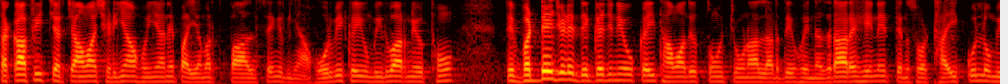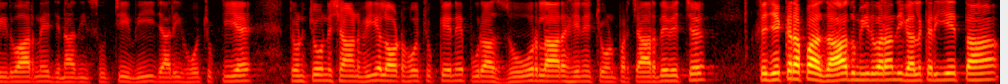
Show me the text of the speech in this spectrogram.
ਤਾਂ ਕਾਫੀ ਚਰਚਾਵਾਂ ਛਿੜੀਆਂ ਹੋਈਆਂ ਨੇ ਭਾਈ ਅਮਰਤਪਾਲ ਸਿੰਘ ਦੀਆਂ। ਹੋਰ ਵੀ ਕਈ ਉਮੀਦਵਾਰ ਨੇ ਉੱਥੋਂ। ਤੇ ਵੱਡੇ ਜਿਹੜੇ ਦਿੱਗਜ ਨੇ, ਉਹ ਕਈ ਥਾਵਾਂ ਦੇ ਉੱਤੋਂ ਚੋਣਾਂ ਲੜਦੇ ਹੋਏ ਨਜ਼ਰ ਆ ਰਹੇ ਨੇ। 328 ਕੁੱਲ ਉਮੀਦਵਾਰ ਨੇ, ਜਿਨ੍ਹਾਂ ਦੀ ਸੂਚੀ ਵੀ ਜਾਰੀ ਹੋ ਚੁੱਕੀ ਹੈ। ਤੇ ਹੁਣ ਚੋਣ ਨਿਸ਼ਾਨ ਵੀ ਅਲਾਟ ਹੋ ਚੁੱਕੇ ਨੇ। ਪੂਰਾ ਜ਼ੋਰ ਲਾ ਰਹੇ ਨੇ ਚੋਣ ਪ੍ਰਚਾਰ ਦੇ ਵਿੱਚ। ਤੇ ਜੇਕਰ ਆਪਾਂ ਆਜ਼ਾਦ ਉਮੀਦਵਾਰਾਂ ਦੀ ਗੱਲ ਕਰੀਏ, ਤਾਂ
